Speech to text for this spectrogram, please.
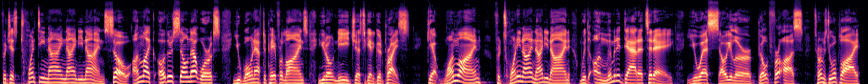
for just $29.99. So, unlike other cell networks, you won't have to pay for lines you don't need just to get a good price. Get one line for $29.99 with unlimited data today. US Cellular, built for us. Terms do apply.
